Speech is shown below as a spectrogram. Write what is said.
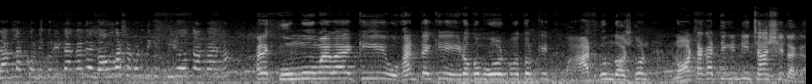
লাখ লাখ কোটি কোটি টাকা দেয়, গঙ্গাসাগর দিকে ফিরেও তাকায় না। আরে, কুম্ভ মেলায় কি ওখানটা কি এরকম ওর মতন কি আট গুণ, দশ গুণ, ন টাকার টিকিট নিচ্ছে আশি টাকা?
